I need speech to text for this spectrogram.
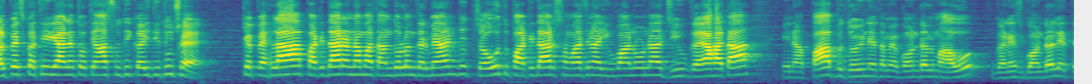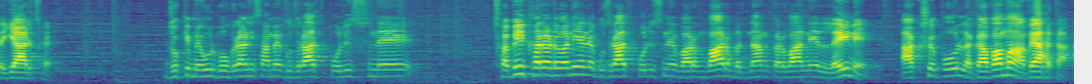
અલ્પેશ કથિરિયાને તો ત્યાં સુધી કહી દીધું છે કે પહેલાં પાટીદાર અનામત આંદોલન દરમિયાન ચૌદ પાટીદાર સમાજના યુવાનોના જીવ ગયા હતા. એના પાપ ધોઈને તમે ગોંડલમાં આવો. ગણેશ ગોંડલ એ તૈયાર છે. જો કે મેહુલ બોગરાની સામે ગુજરાત પોલીસને છબી ખરડવાની અને ગુજરાત પોલીસને વારંવાર બદનામ કરવાને લઈને આક્ષેપો લગાવવામાં આવ્યા હતા.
